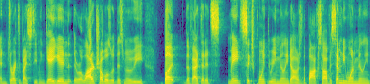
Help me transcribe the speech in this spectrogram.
and directed by Stephen Gaghan. There were a lot of troubles with this movie, but the fact that it's made $6.3 million at the box office, $71 million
